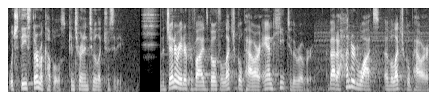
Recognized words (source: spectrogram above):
which these thermocouples can turn into electricity. The generator provides both electrical power and heat to the rover. About 100 watts of electrical power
